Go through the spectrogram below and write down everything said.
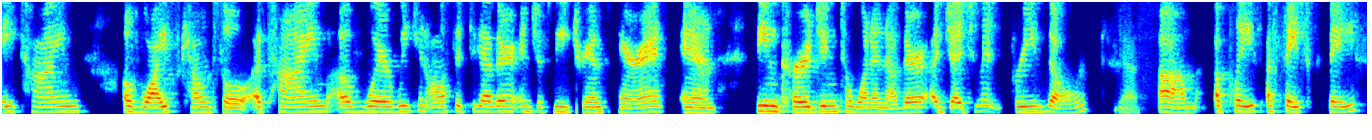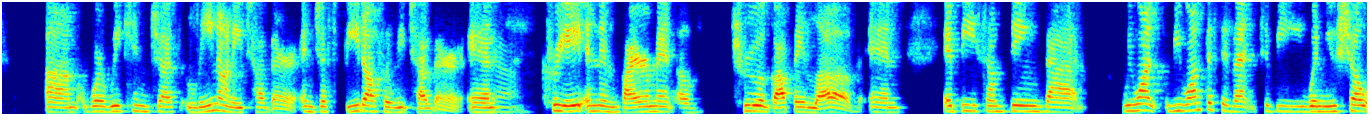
a time of wise counsel, a time of where we can all sit together and just be transparent and be encouraging to one another, a judgment free zone. Yes. Um, a place, a safe space um, where we can just lean on each other and just feed off of each other and yeah. create an environment of true agape love and it be something that we want we want this event to be when you show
